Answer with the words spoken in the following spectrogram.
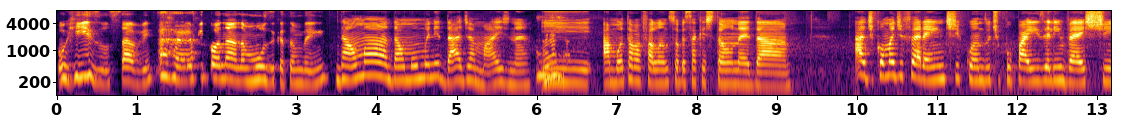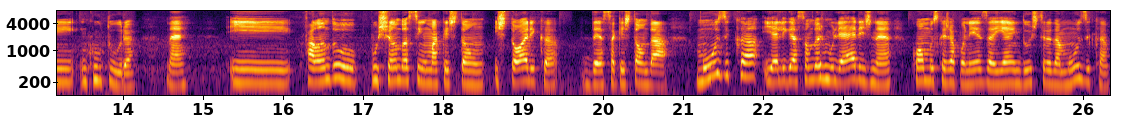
O riso, sabe? Aham. Ficou na, na música também. Dá uma, dá uma humanidade a mais, né? E a Mo tava falando sobre essa questão, né, da... Ah, de como é diferente quando, tipo, o país, ele investe em cultura, né? E falando, puxando, assim, uma questão histórica dessa questão da música e a ligação das mulheres, né, com a música japonesa e a indústria da música,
